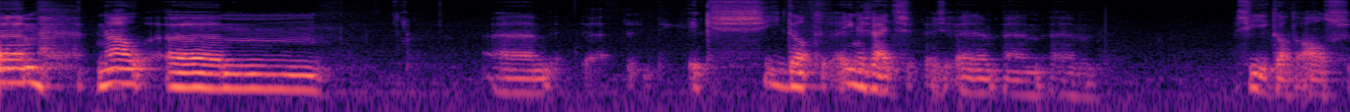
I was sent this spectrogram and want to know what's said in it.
Ehm, nou, ehm, ehm, ik zie dat enerzijds zie ik dat als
